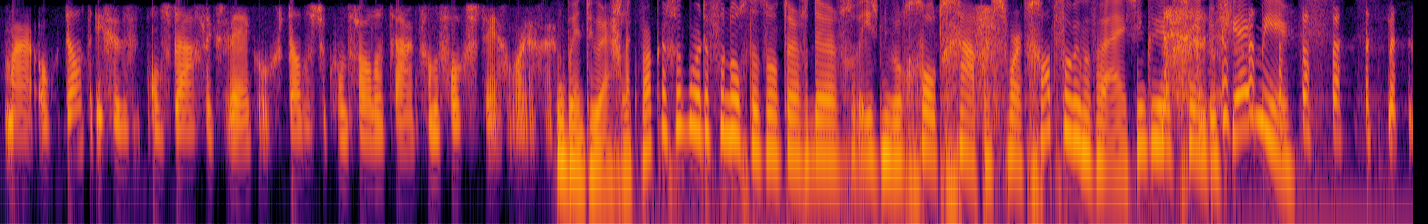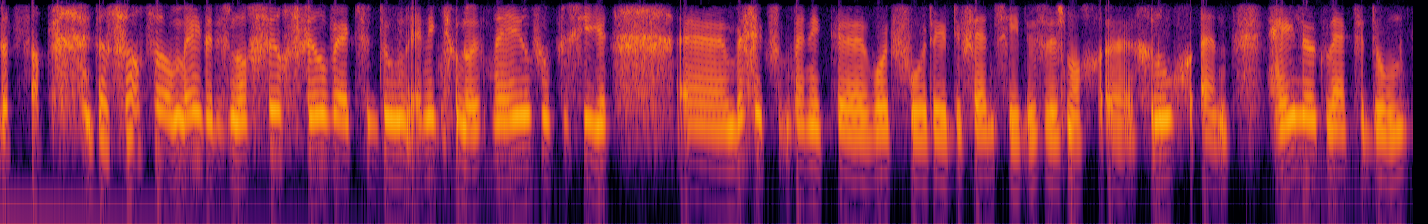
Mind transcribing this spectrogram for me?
maar ook dat is het, ons dagelijks werk. Ook dat is de controletaak van de volksvertegenwoordiger. Hoe bent u eigenlijk wakker geworden vanochtend? Want er, er is nu een groot gapend zwart gat voor u, mevrouw IJsink. U heeft geen dossier meer. dat, valt, dat valt wel mee. Er is nog veel, veel werk te doen. En ik doe nog met heel veel plezier. Uh, ben ik, ben ik uh, woordvoerder Defensie. Dus er is nog uh, genoeg en heel leuk werk te doen.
